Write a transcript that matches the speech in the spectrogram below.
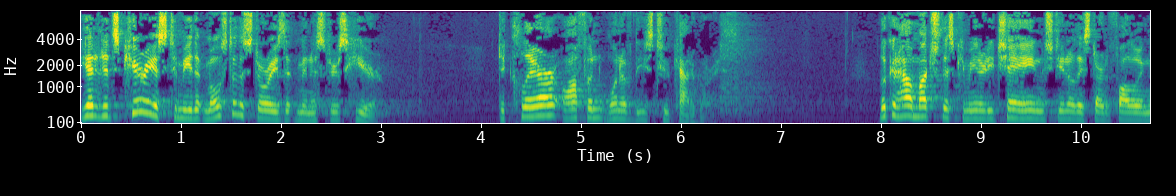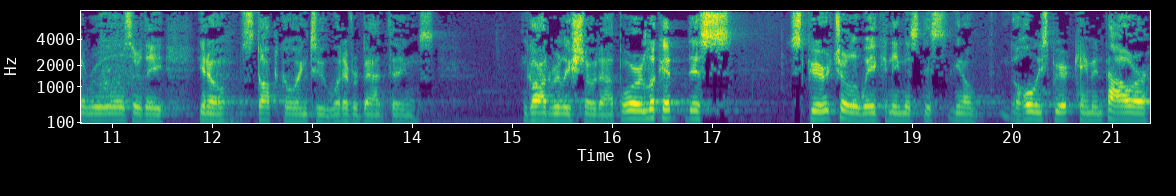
Yet it's curious to me that most of the stories that ministers hear declare often one of these two categories. Look at how much this community changed. You know, they started following the rules or they, you know, stopped going to whatever bad things. God really showed up. Or look at this spiritual awakening, this, this, you know, the Holy Spirit came in power,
